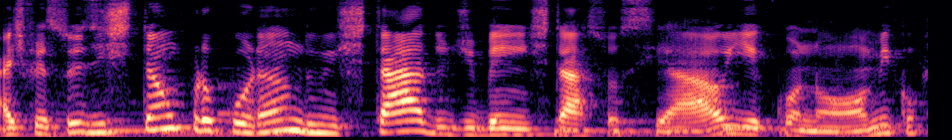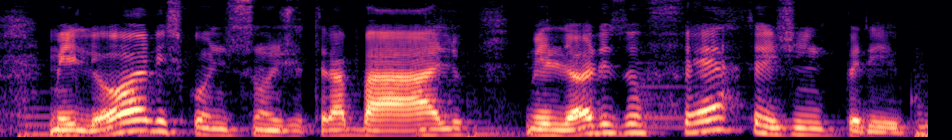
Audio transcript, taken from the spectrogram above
As pessoas estão procurando um estado de bem-estar social e econômico, melhores condições de trabalho, melhores ofertas de emprego.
